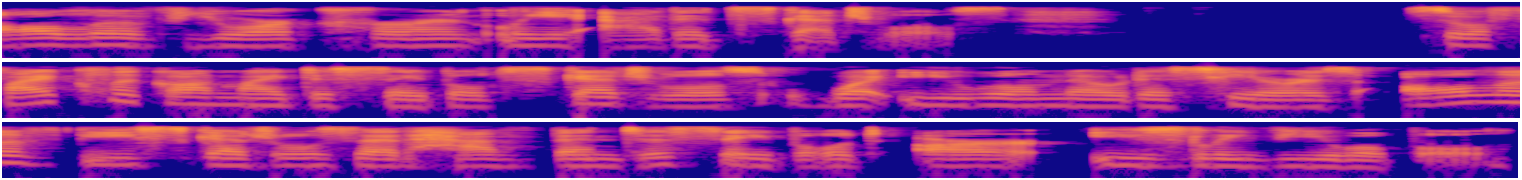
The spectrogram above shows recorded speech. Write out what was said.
all of your currently added schedules. So if I click on my disabled schedules, what you will notice here is all of the schedules that have been disabled are easily viewable.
